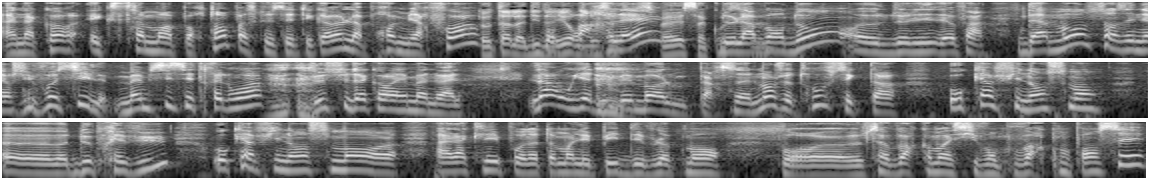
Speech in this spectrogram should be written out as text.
un accord extrêmement important parce que c'était quand même la première fois Total a dit qu'on d'ailleurs, on est parlait de l'abandon, euh, enfin, d'un monde sans énergie fossile. Même si c'est très loin, je suis d'accord, Emmanuel. Là où il y a des bémols, personnellement, je trouve, c'est que tu n'as aucun financement financement euh, de prévu, aucun financement euh, à la clé pour notamment les pays de développement pour euh, savoir comment est-ce qu'ils vont pouvoir compenser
